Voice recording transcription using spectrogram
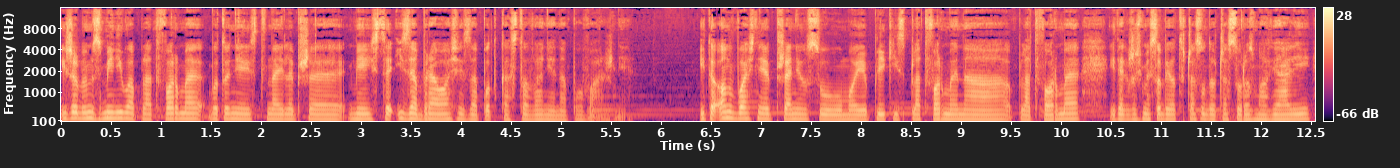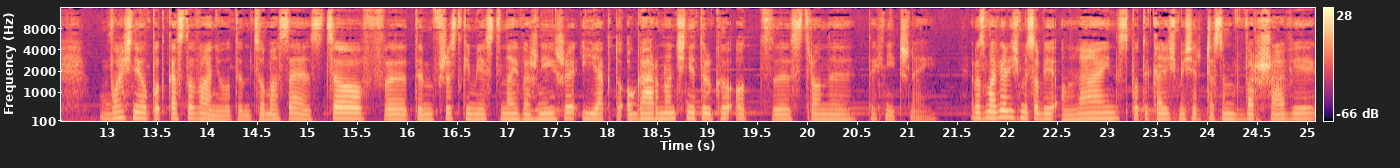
i żebym zmieniła platformę, bo to nie jest najlepsze miejsce i zabrała się za podcastowanie na poważnie. I to on właśnie przeniósł moje pliki z platformy na platformę i tak żeśmy sobie od czasu do czasu rozmawiali właśnie o podcastowaniu, o tym, co ma sens, co w tym wszystkim jest najważniejsze i jak to ogarnąć nie tylko od strony technicznej. Rozmawialiśmy sobie online, spotykaliśmy się czasem w Warszawie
